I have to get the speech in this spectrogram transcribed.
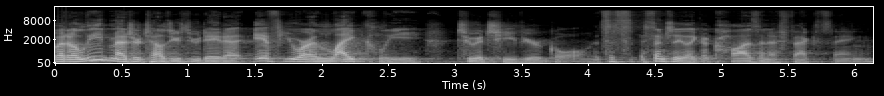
But a lead measure tells you through data if you are likely to achieve your goal. It's essentially like a cause and effect thing.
